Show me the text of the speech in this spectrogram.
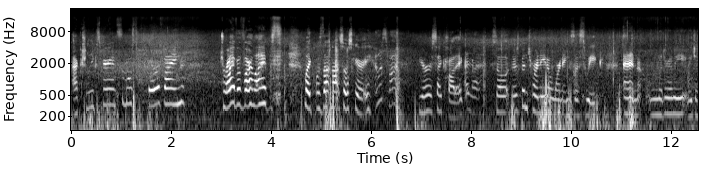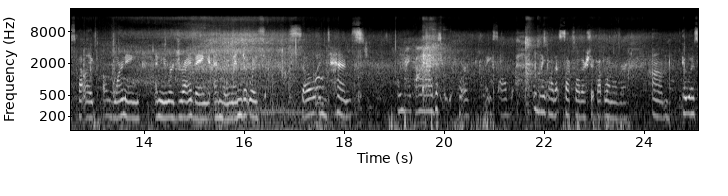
actually experienced the most horrifying drive of our lives. Like, was that not so scary? It was fun. You're psychotic. I know. So there's been tornado warnings this week, and literally we just got like a warning, and we were driving, and the wind was so intense. Oh my god, this poor place. All, oh my god, that sucks. All their shit got blown over. Um, it was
